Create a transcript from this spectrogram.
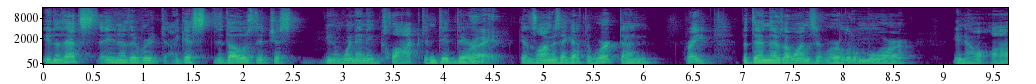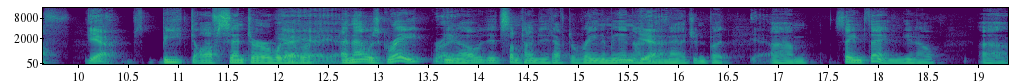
You know, that's you know there were I guess those that just you know went in and clocked and did their Right. as long as they got the work done, great. But then they're the ones that were a little more you know off yeah, beat off center or whatever. yeah, yeah. And that was great. Right. You know, it, sometimes you'd have to rein them in, I Yeah. imagine. But Yeah. um, same thing, you know. Uh,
